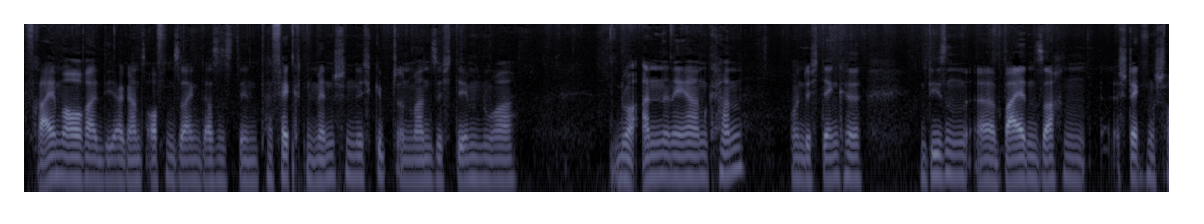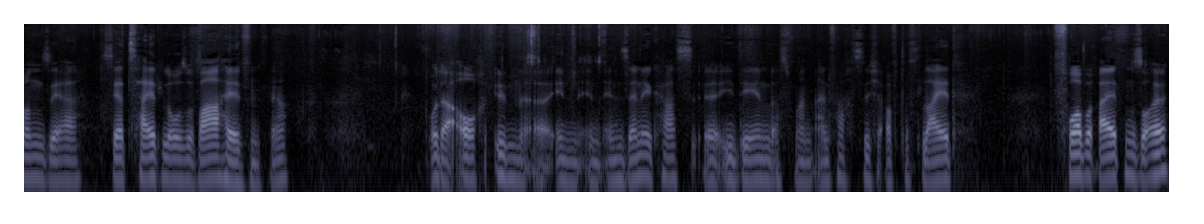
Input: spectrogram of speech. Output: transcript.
Freimaurer, die ja ganz offen sagen, dass es den perfekten Menschen nicht gibt und man sich dem nur, nur annähern kann. Und ich denke, in diesen äh, beiden Sachen stecken schon sehr, sehr zeitlose Wahrheiten. Ja? Oder auch in, äh, in, in, in Senecas äh, Ideen, dass man einfach sich auf das Leid vorbereiten soll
